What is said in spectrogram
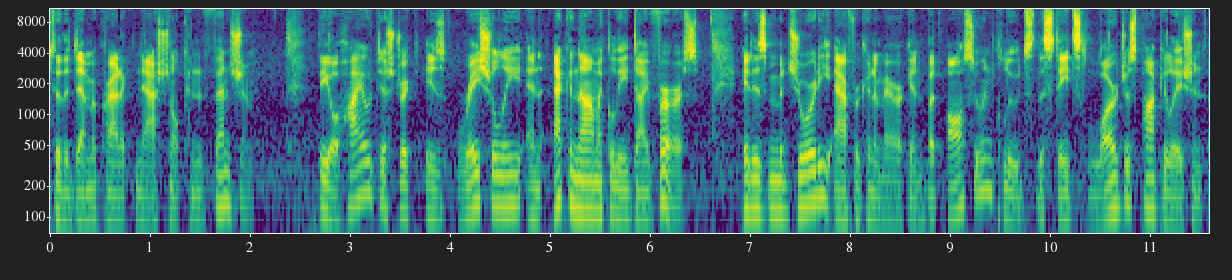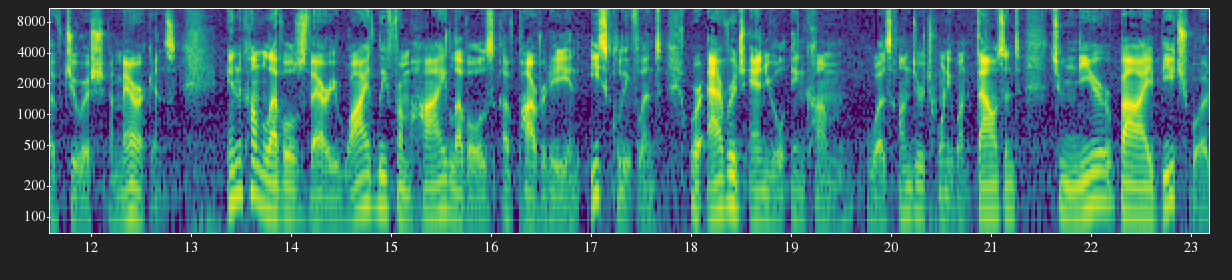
to the Democratic National Convention. The Ohio district is racially and economically diverse. It is majority African American, but also includes the state's largest population of Jewish Americans. Income levels vary widely from high levels of poverty in East Cleveland, where average annual income was under 21,000, to nearby Beachwood,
